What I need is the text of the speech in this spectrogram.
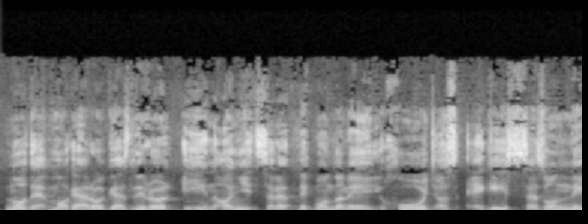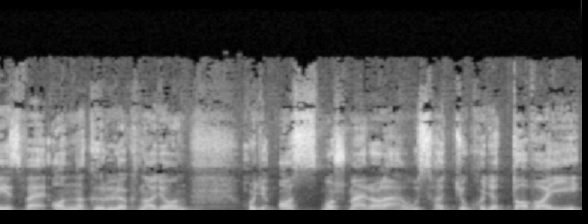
No de magáról Gezliről én annyit szeretnék mondani, hogy az egész szezon nézve annak örülök nagyon, hogy azt most már aláhúzhatjuk, hogy a tavalyi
